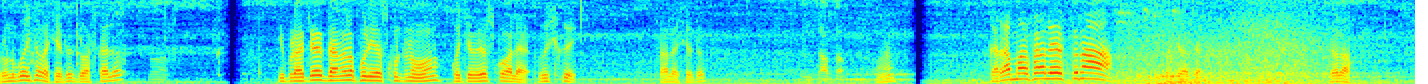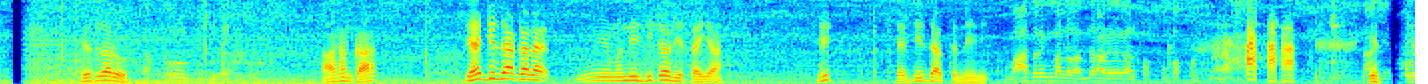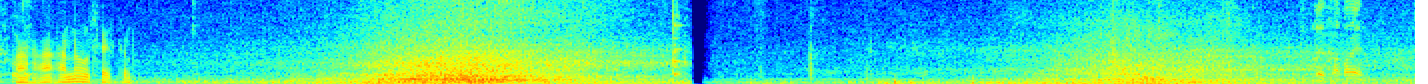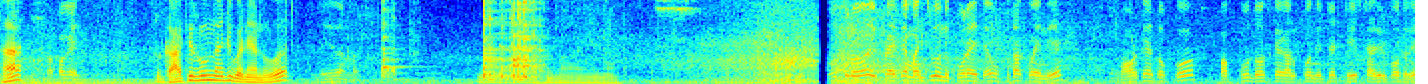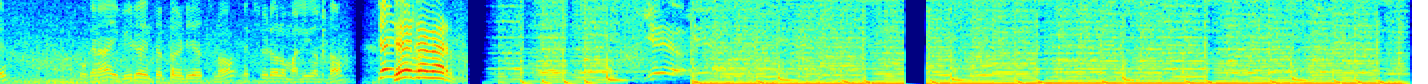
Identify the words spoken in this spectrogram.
రెండు కోసినావా చెట్టు దోసకాయలు? ఇప్పుడైతే ధనల పొడి వేసుకుంటున్నాము కొంచెం వేసుకోవాలి. రుచికి. చాలా చాలు చాలు. ఆ? గరం మసాలా వేస్తున్నా. కొంచెం అదే చలో. సేటు గారు. ఆసంక ఏ జిడ్డు దాకాలే మంది జిట్ట తీస్తా అయ్యా. జిడ్డు దాకుతుంది ఇది వాసనకి మళ్ళీ అందరూ అడగగాలి పప్పు పప్పు. ఆ, ఆ, అన్నం సైడ్ కను. గాతిరి ఉంది నంచుకొని నువ్వు లేదన్న. ఇప్పుడైతే మంచిగా ఉంది కూర అయితే ఉప్పు తక్కువైంది. మామిడికాయ తొక్కు పప్పు దోసకాయ కలుపుకొని తింటే టేస్ట్ అదిరిపోతుంది. ఓకేనా? ఈ వీడియో ఇంతటితో రెడీ చేస్తున్నాం. నెక్స్ట్ వీడియోలో మళ్ళీ కలుద్దాం. డ్రైవర్!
